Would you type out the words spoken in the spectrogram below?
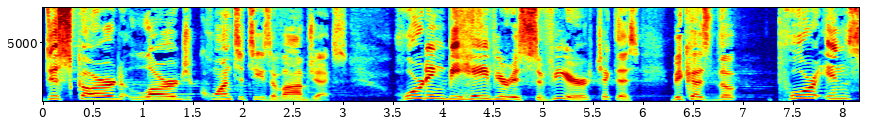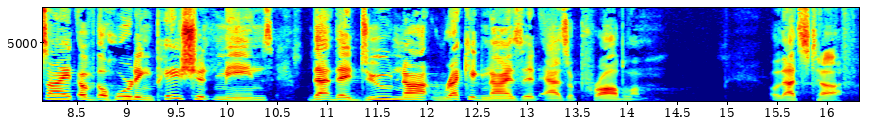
discard large quantities of objects. Hoarding behavior is severe, check this, because the poor insight of the hoarding patient means that they do not recognize it as a problem. Oh, that's tough.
